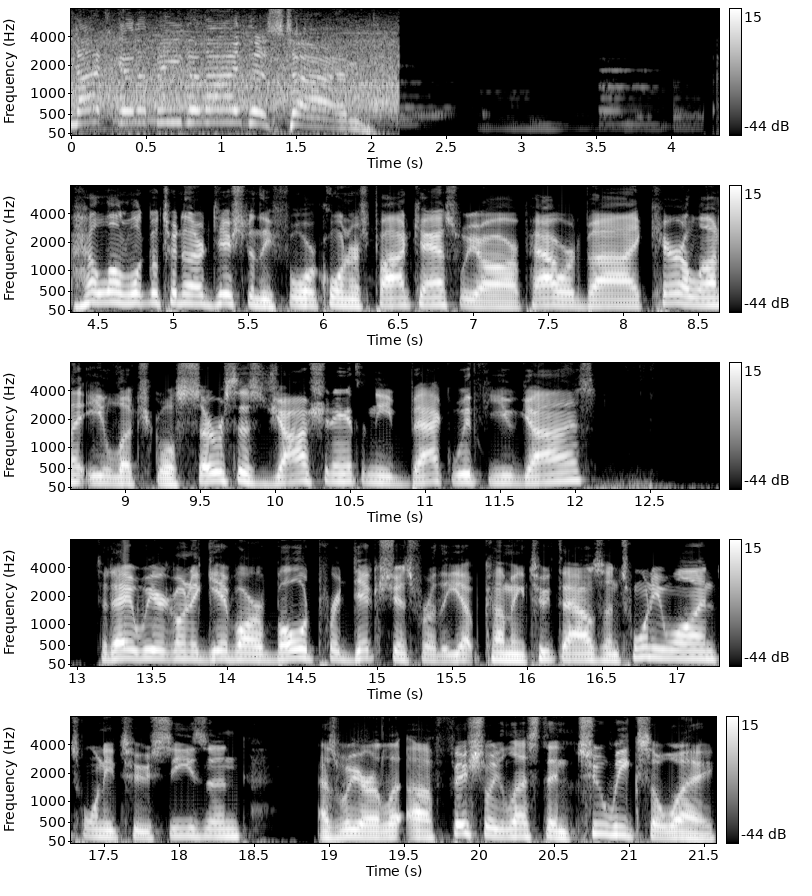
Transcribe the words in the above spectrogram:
not going to be denied this time. Hello and welcome to another edition of the Four Corners podcast. We are powered by Carolina Electrical Services. Josh and Anthony back with you guys. Today we are going to give our bold predictions for the upcoming 2021-22 season as we are officially less than 2 weeks away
